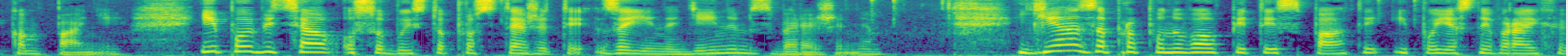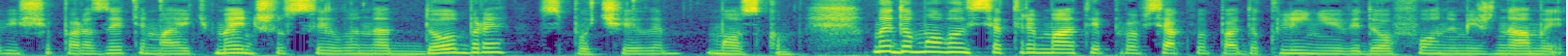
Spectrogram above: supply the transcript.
компанії і пообіцяв особисто простежити за її надійним збереженням. Я запропонував піти спати і пояснив Райхові, що паразити мають меншу силу над добре спочилим мозком. Ми домовилися тримати про всяк випадок лінію відеофону між нами.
